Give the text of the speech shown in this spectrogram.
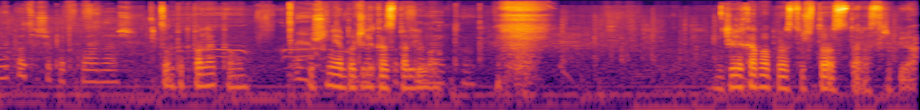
Ale po co się podkładasz? Są pod paletą. Już nie, bo Jillka pod spaliła. Dzielka po prostu sztos teraz zrobiła.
